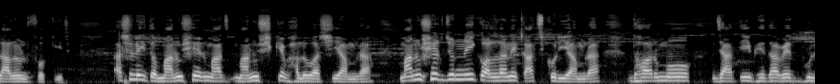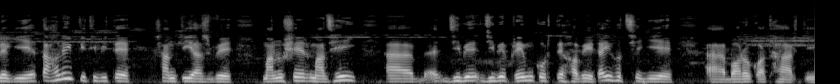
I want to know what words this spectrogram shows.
লালন ফকির। আসলেই তো মানুষের মাঝ, মানুষকে ভালোবাসি আমরা। মানুষের জন্যই কল্যাণে কাজ করি আমরা। ধর্ম, জাতি, ভেদাভেদ ভুলে গিয়ে তাহলেই পৃথিবীতে শান্তি আসবে। মানুষের মাঝেই জীবে জীবে প্রেম করতে হবে, এটাই হচ্ছে গিয়ে বড় কথা আর কি।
